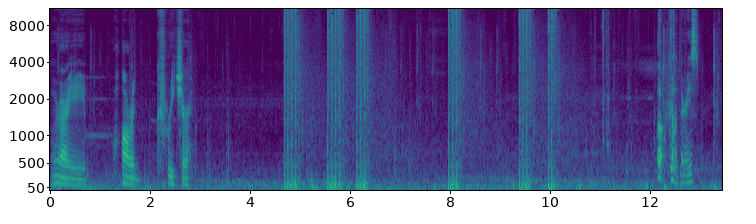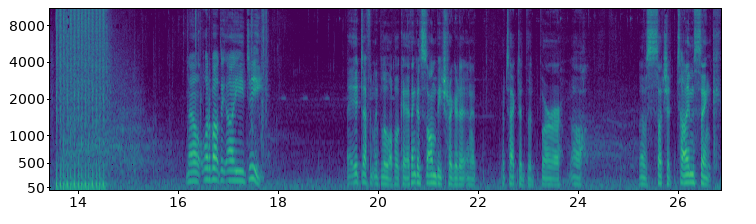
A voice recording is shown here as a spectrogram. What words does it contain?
Where are you, you horrid creature? Oh god, there he is. Now, what about the IED? It definitely blew up, okay. I think a zombie triggered it and it protected the burr. Oh, that was such a time sink.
